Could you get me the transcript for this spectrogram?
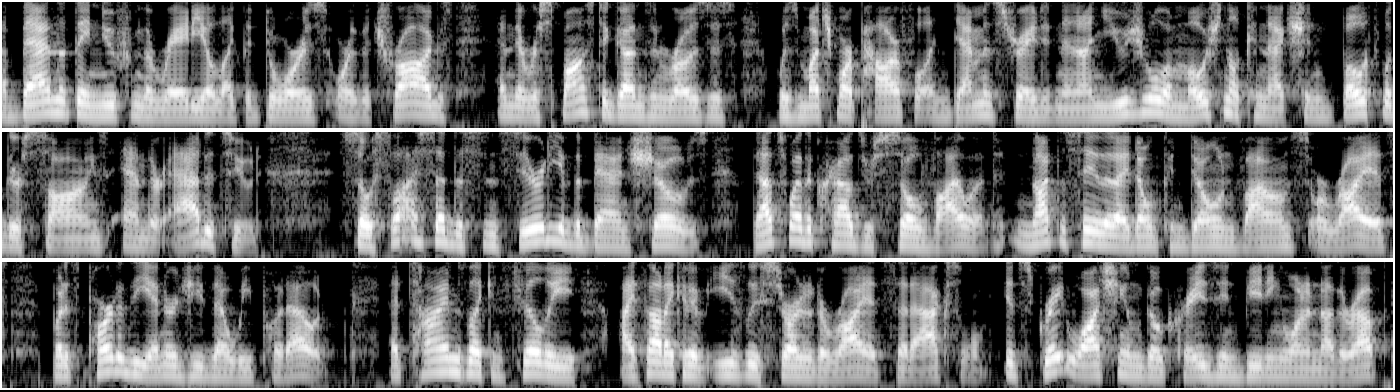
a band that they knew from the radio like the Doors or the Troggs, and their response to Guns N' Roses was much more powerful and demonstrated an unusual emotional connection both with their songs and their attitude. So Slash said the sincerity of the band shows. That's why the crowds are so violent. Not to say that I don't condone violence or riots, but it's part of the energy that we put out. At times, like in Philly, I thought I could have easily started a riot, said Axl. It's great watching them go crazy and beating one another up,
